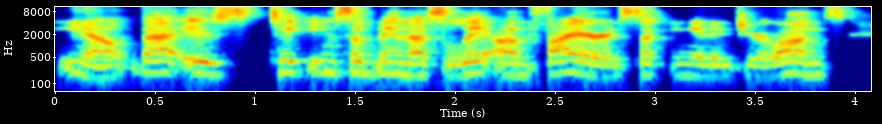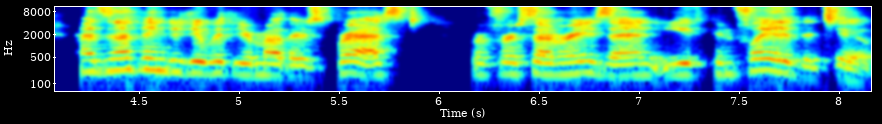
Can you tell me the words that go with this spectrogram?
you know, that is taking something that's lit on fire and sucking it into your lungs, has nothing to do with your mother's breast. But for some reason, you've conflated the two.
